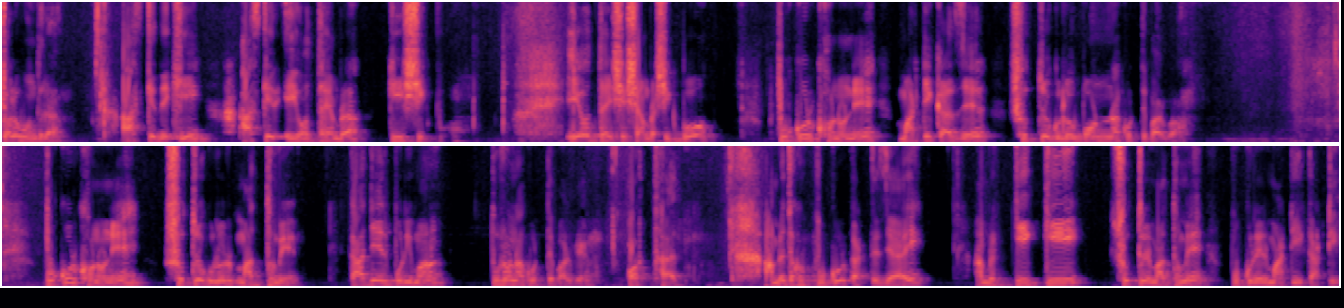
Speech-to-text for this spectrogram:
চলো বন্ধুরা, আজকে দেখি আজকের এই অধ্যায়ে আমরা কি শিখব। এই অধ্যায় শেষে আমরা শিখব, পুকুর খননে মাটি কাজের সূত্রগুলো বর্ণনা করতে পারব। পুকুর খননে সূত্রগুলোর মাধ্যমে কাজের পরিমাণ তুলনা করতে পারবে। অর্থাৎ আমরা যখন পুকুর কাটতে যাই, আমরা কি কি সূত্রের মাধ্যমে পুকুরের মাটি কাটি।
